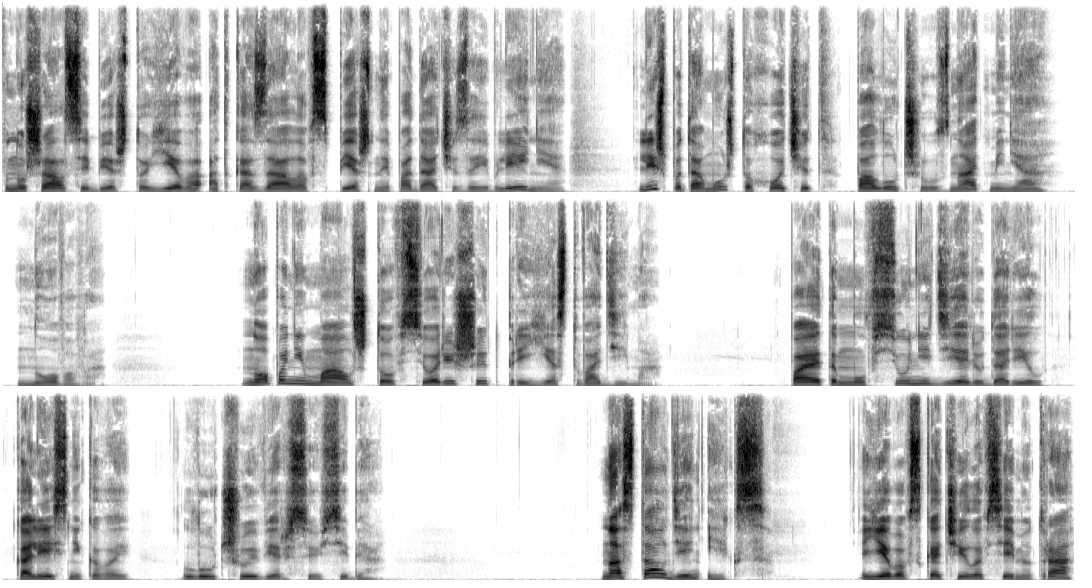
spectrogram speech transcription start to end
внушал себе, что Ева отказала в спешной подаче заявления лишь потому, что хочет получше узнать меня нового. Но понимал, что все решит приезд Вадима. Поэтому всю неделю дарил Колесниковой лучшую версию себя. Настал день Икс. Ева вскочила в семь утра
